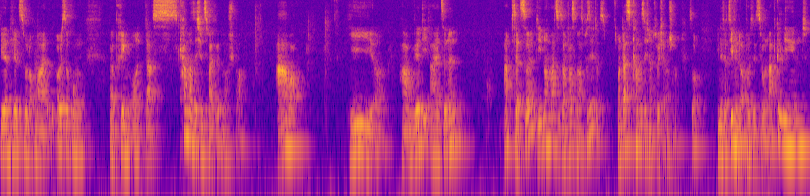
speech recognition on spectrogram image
die dann hierzu nochmal Äußerungen äh, bringen und das kann man sich im Zweifel immer sparen. Aber hier haben wir die einzelnen Absätze, die nochmal zusammenfassen, was passiert ist. Und das kann man sich natürlich anschauen. So, Initiativen der Opposition abgelehnt,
